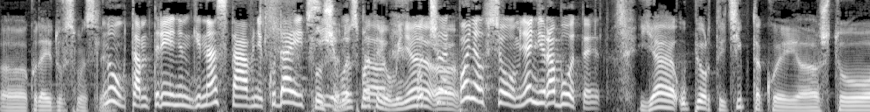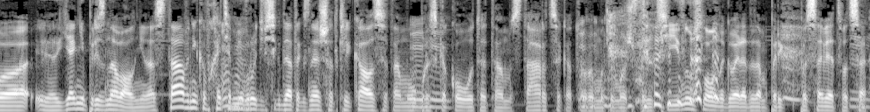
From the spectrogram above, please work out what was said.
Э, куда иду в смысле? Ну, там тренинги, наставник, куда идти? Слушай, ну Вот, смотри, э, у меня, Вот человек э, понял, все, у меня не работает. Я упертый тип такой, что я не признавал ни наставников, хотя мне вроде всегда, так знаешь, откликался там образ какого-то там старца, к которому ты можешь прийти, ну, условно говоря, да, там посоветоваться.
